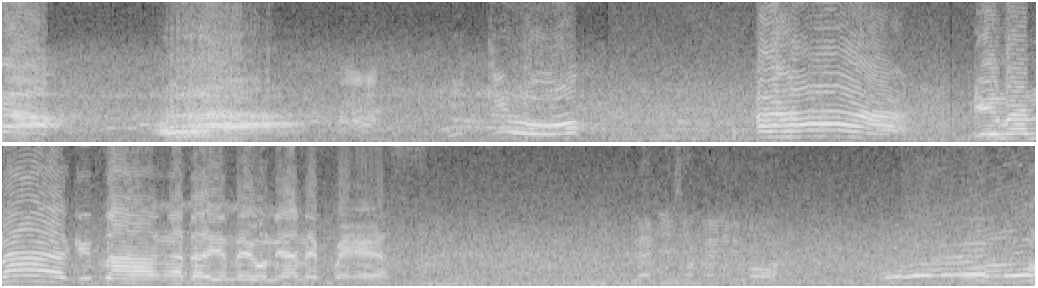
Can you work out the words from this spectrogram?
Nah, iki loh. Ah, gimana kita ngadain reunian EPS? Lihat nih siapa yang di bawah. Oh,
